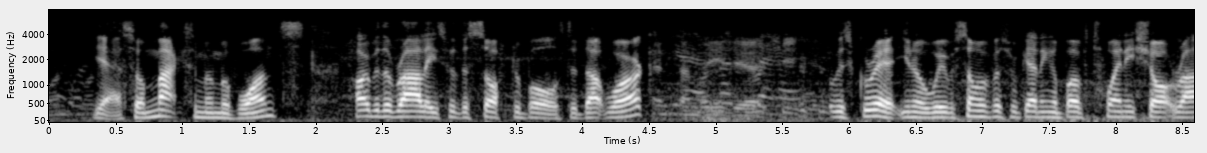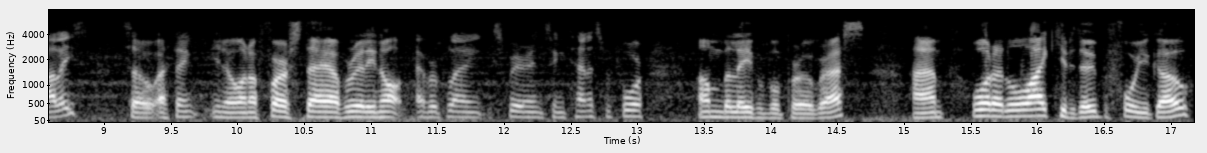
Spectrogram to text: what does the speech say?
Time. Yeah, so a maximum of once. How were the rallies with the softer balls? Did that work? It was great. You know, we were, some of us were getting above 20 shot rallies. So I think, you know, on a first day of really not ever playing, experiencing tennis before, unbelievable progress. Um, what I'd like you to do before you go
